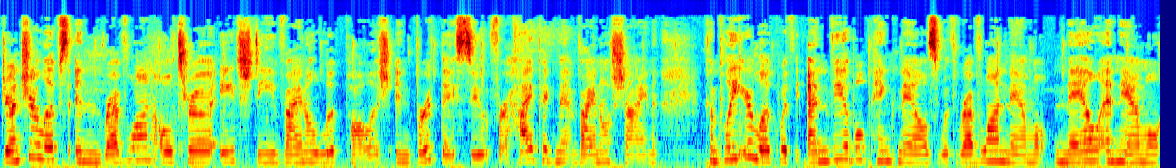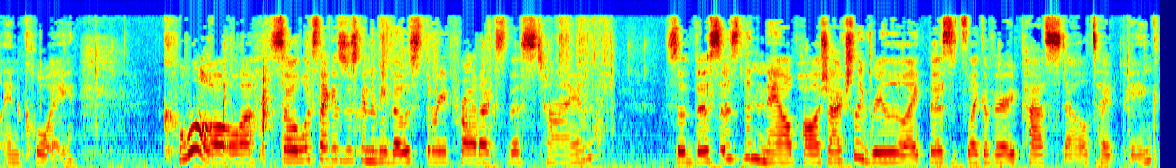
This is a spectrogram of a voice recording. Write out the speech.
Drench your lips in Revlon Ultra HD Vinyl Lip Polish in Birthday Suit for high pigment vinyl shine. Complete your look with enviable pink nails with Revlon nail, nail enamel in Koi. Cool! So it looks like it's just going to be those three products this time. So this is the nail polish. I actually really like this. It's like a very pastel type pink.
